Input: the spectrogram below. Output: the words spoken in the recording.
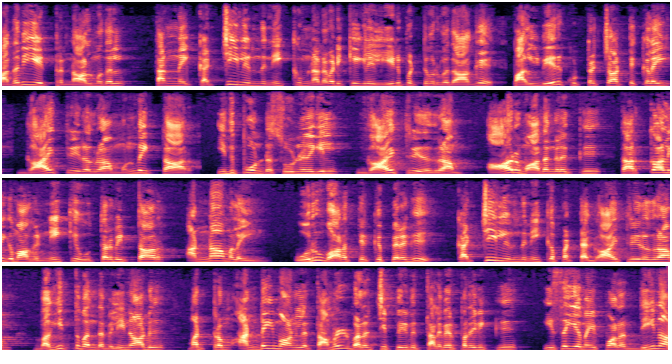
பதவியேற்ற நாள் முதல் தன்னை கட்சியிலிருந்து நீக்கும் நடவடிக்கைகளில் ஈடுபட்டு வருவதாக பல்வேறு குற்றச்சாட்டுக்களை காயத்ரி ரகுராம் முன்வைத்தார். இது போன்ற சூழ்நிலையில் காயத்ரி ரகுராம் ஆறு மாதங்களுக்கு தற்காலிகமாக நீக்கி உத்தரவிட்டார். அண்ணாமலை ஒரு வாரத்திற்கு பிறகு கட்சியில் இருந்து நீக்கப்பட்ட காயத்ரி ரகுராம் வகித்து வந்த வெளிநாடு மற்றும் அண்டை மாநில தமிழ் வளர்ச்சி பிரிவு தலைவர் பதவிக்கு இசையமைப்பாளர் தீனா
